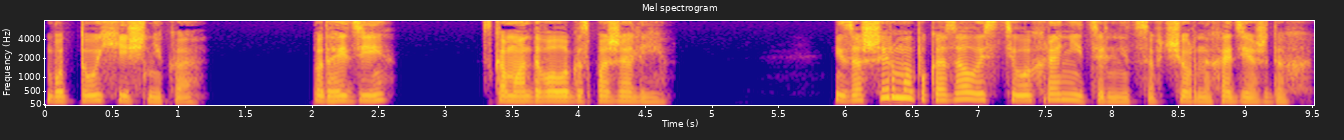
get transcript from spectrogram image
будто у хищника. «Подойди», — скомандовала госпожа Ли. Из-за ширмы показалась телохранительница в черных одеждах.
